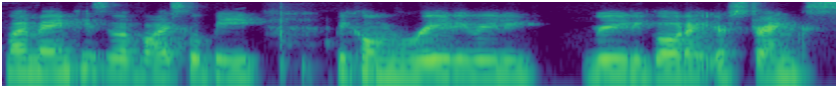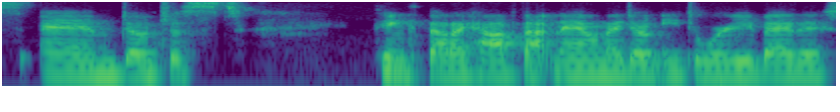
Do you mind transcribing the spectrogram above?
my main piece of advice would be become really, really really good at your strengths and um, don't just think that I have that now and I don't need to worry about it.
